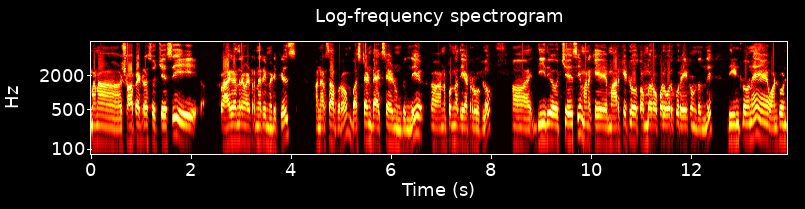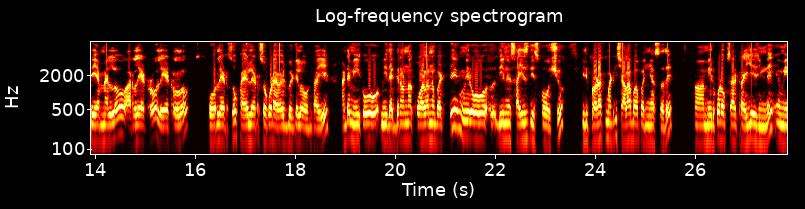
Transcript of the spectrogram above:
మన షాప్ అడ్రస్ వచ్చేసి Raghavendra veterinary medicals Narasapuram bus stand back side ఉంటుంది. అన్నపూర్ణ థియేటర్ రోడ్లో. ఆ, ఇది వచ్చేసి మనకి మార్కెట్లో తొంభై రూపాయల వరకు రేట్ ఉంటుంది. దీంట్లోనే వన్ ట్వంటీ ఎంఎల్ అర లీటర్ లీటర్లు ఫోర్ లీటర్స్ ఫైవ్ లీటర్స్ కూడా అవైలబిలిటీలో ఉంటాయి. అంటే మీకు మీ దగ్గర ఉన్న కోళ్ళను బట్టి మీరు దీని సైజ్ తీసుకోవచ్చు. ఇది ప్రోడక్ట్ మటుకి చాలా బాగా పనిచేస్తుంది. మీరు కూడా ఒకసారి ట్రై చేయండి. మీ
